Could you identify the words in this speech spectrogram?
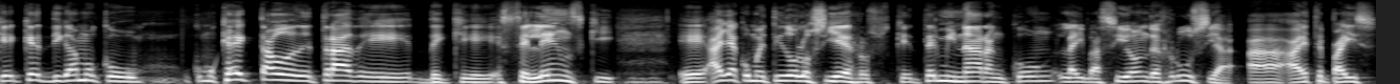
que, digamos, como, que ha estado detrás de, que Zelensky eh, haya cometido los cierros que terminaran con la invasión de Rusia a, este país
